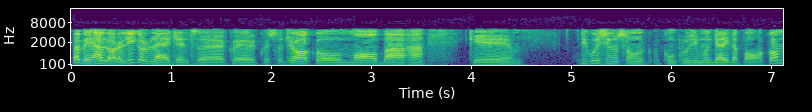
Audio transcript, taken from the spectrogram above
Vabbè, allora, League of Legends, eh, que- questo gioco MOBA che- di cui si sono conclusi i mondiali da poco.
